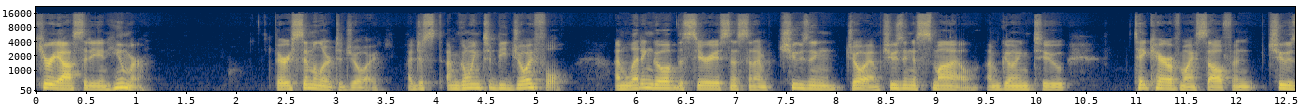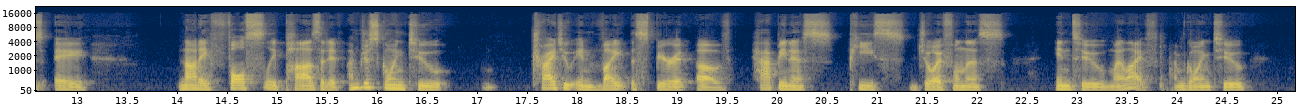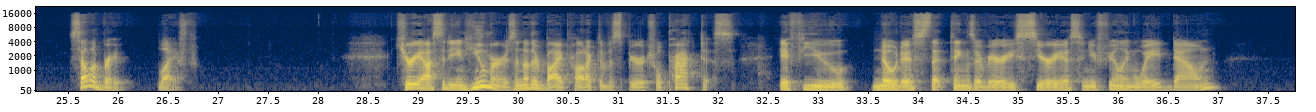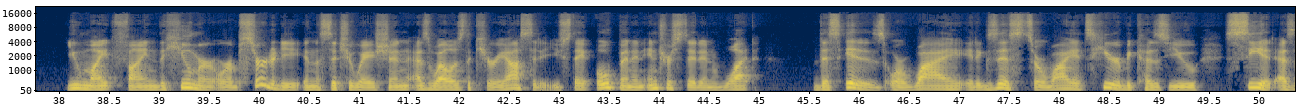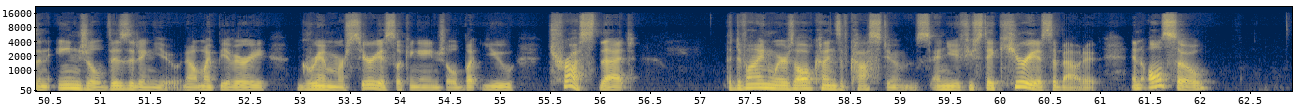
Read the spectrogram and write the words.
curiosity and humor. Very similar to joy. I just I'm going to be joyful. I'm letting go of the seriousness and I'm choosing joy. I'm choosing a smile. I'm going to take care of myself and choose a not a falsely positive. I'm just going to try to invite the spirit of happiness, peace, joyfulness into my life. I'm going to celebrate life. Curiosity and humor is another byproduct of a spiritual practice. If you notice that things are very serious and you're feeling weighed down, you might find the humor or absurdity in the situation as well as the curiosity. You stay open and interested in what this is or why it exists or why it's here because you see it as an angel visiting you. Now, it might be a very grim or serious looking angel, but you trust that the divine wears all kinds of costumes and you, if you stay curious about it and also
